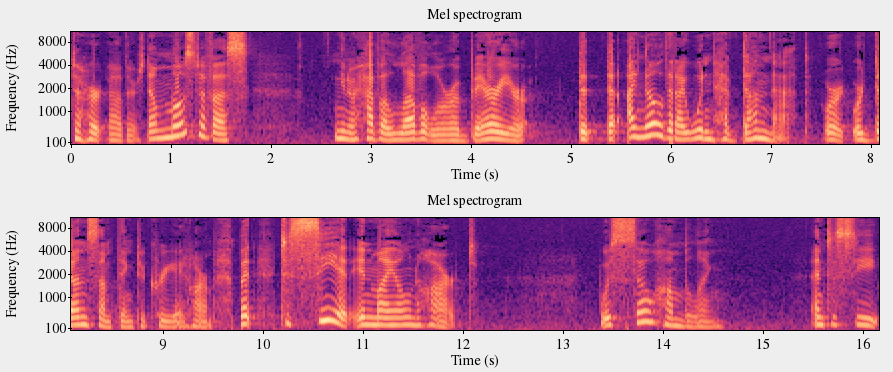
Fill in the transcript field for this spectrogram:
to hurt others. Now, most of us, you know, have a level or a barrier that, that I know that I wouldn't have done that or, or done something to create harm. But to see it in my own heart was so humbling. And to see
